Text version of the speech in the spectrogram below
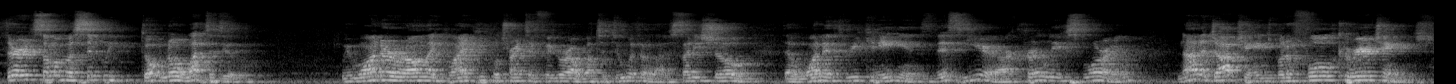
Third, some of us simply don't know what to do. We wander around like blind people trying to figure out what to do with our lives. Studies show that one in three Canadians this year are currently exploring not a job change, but a full career change.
